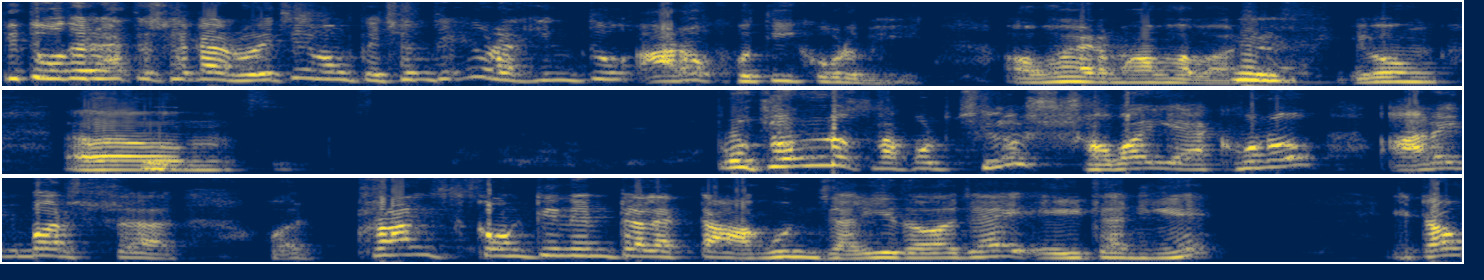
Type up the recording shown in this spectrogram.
কিন্তু ওদের হাতে সেটা রয়েছে এবং পেছন থেকে ওরা কিন্তু আরও ক্ষতি করবে অভয়ের মা বাবার। এবং প্রচণ্ড সাপোর্ট ছিল। সবাই এখনও আরেকবার ট্রান্স কন্টিনেন্টাল একটা আগুন জ্বালিয়ে দেওয়া যায় এইটা নিয়ে এটাও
